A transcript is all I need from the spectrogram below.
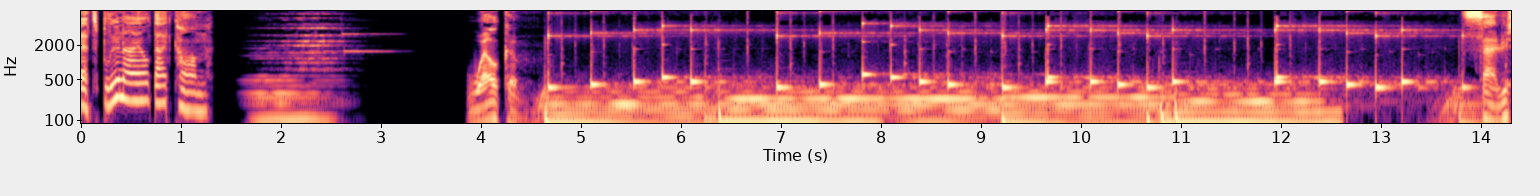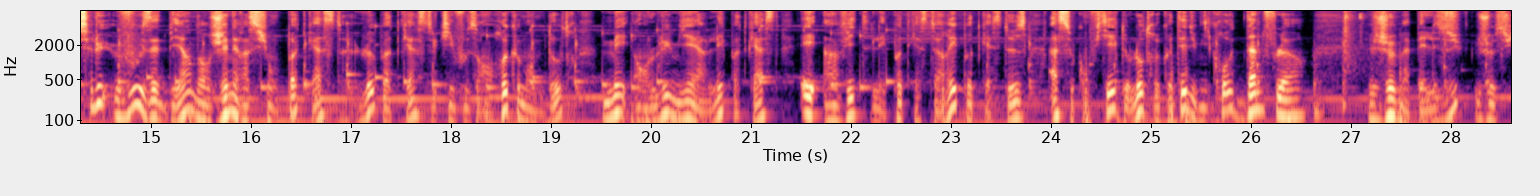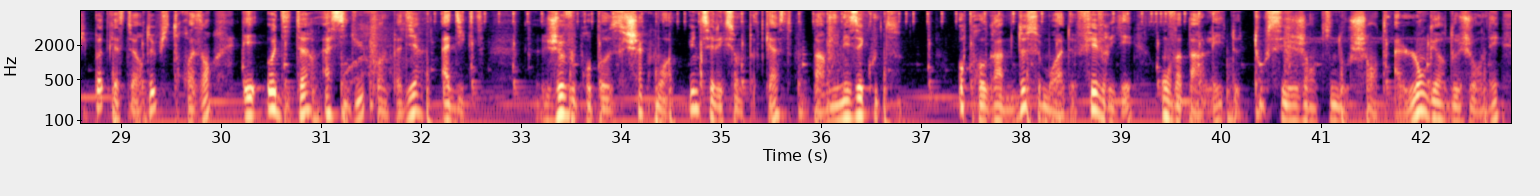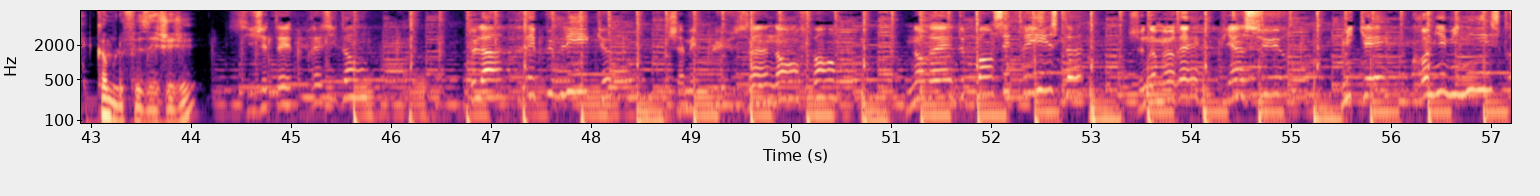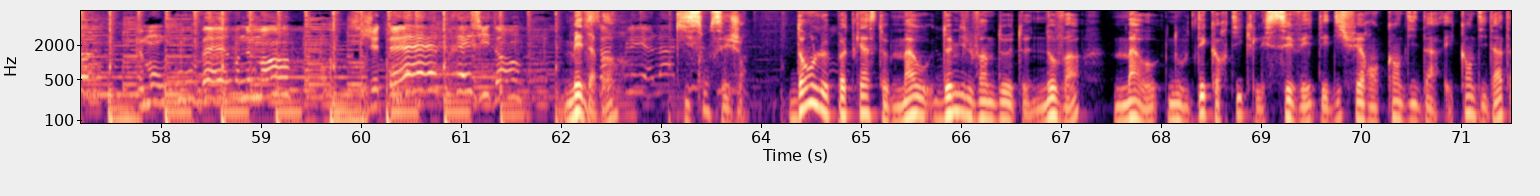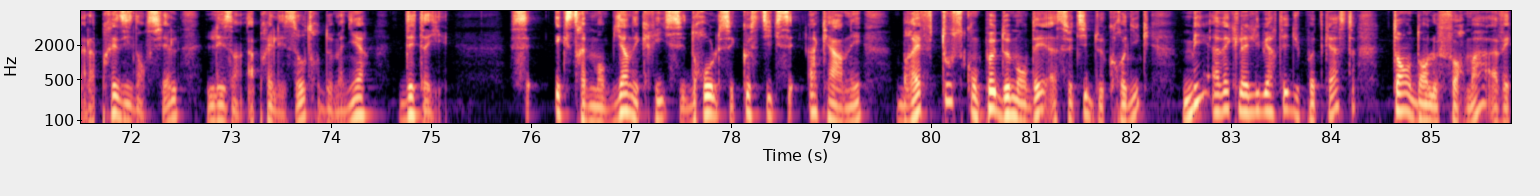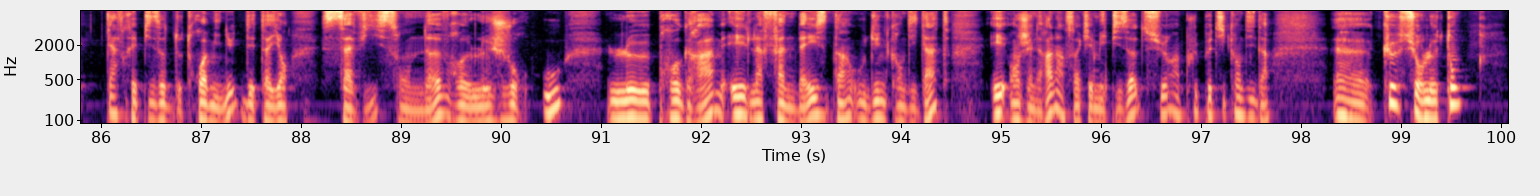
That's BlueNile.com. Welcome. Salut, salut, vous êtes bien dans Génération Podcast, le podcast qui vous en recommande d'autres, met en lumière les podcasts et invite les podcasteurs et podcasteuses à se confier de l'autre côté du micro d'Anne Fleur. Je m'appelle Zu, je suis podcasteur depuis 3 ans et auditeur assidu pour ne pas dire addict. Je vous propose chaque mois une sélection de podcasts parmi mes écoutes. Au programme de ce mois de février, on va parler de tous ces gens qui nous chantent à longueur de journée comme le faisait GG. Si j'étais président de la République, jamais plus un enfant n'aurait de pensée triste. Je nommerais bien sûr Mickey Premier ministre de mon gouvernement. Si j'étais président. Mais d'abord, qui sont ces gens? Dans le podcast Mao 2022 de Nova, Mao nous décortique les CV des différents candidats et candidates à la présidentielle, les uns après les autres, de manière détaillée. C'est extrêmement bien écrit, c'est drôle, c'est caustique, c'est incarné, bref, tout ce qu'on peut demander à ce type de chronique, mais avec la liberté du podcast, tant dans le format, avec 4 épisodes de 3 minutes détaillant sa vie, son œuvre, le jour où, le programme et la fanbase d'un ou d'une candidate, et en général un cinquième épisode sur un plus petit candidat, euh, que sur le ton,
